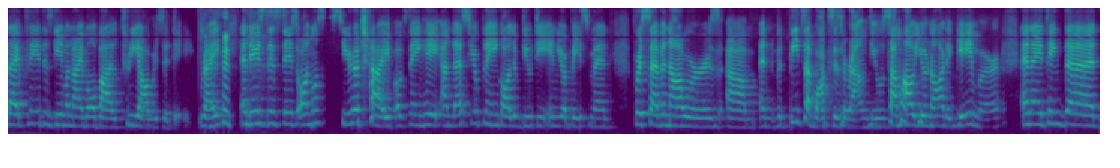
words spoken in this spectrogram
I play this game on my mobile three hours a day, right? and there's this, there's almost stereotype of saying, hey, unless you're playing Call of Duty in your basement for seven hours um, and with pizza boxes around you, somehow you're not a gamer. And I think that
